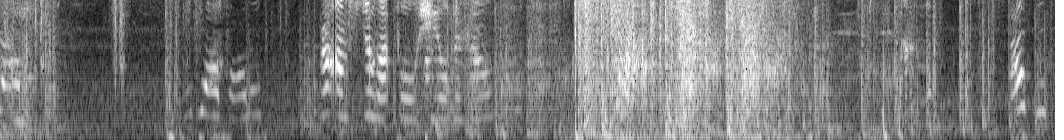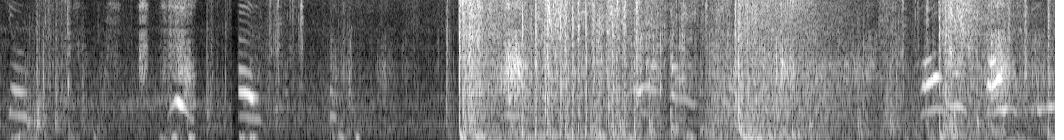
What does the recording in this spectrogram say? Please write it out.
No, I'm still at full shield and health. I just go. Hey. Polly, Polly, please.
